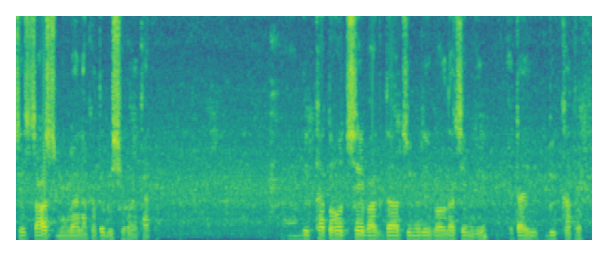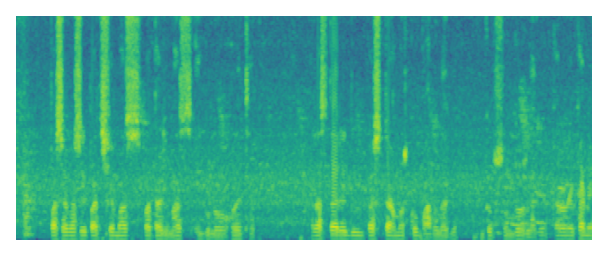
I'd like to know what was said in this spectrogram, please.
সে চাষ মোংলা এলাকাতে বেশি হয়ে থাকে। বিখ্যাত হচ্ছে বাগদা চিংড়ি, গলদা চিংড়ি, এটাই বিখ্যাত। পাশাপাশি পার্শে মাছ পাতাড়ি মাছ এগুলো হয়ে থাকে। রাস্তার এই দুই পাশটা আমার খুব ভালো লাগে, খুব সুন্দর লাগে। কারণ এখানে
